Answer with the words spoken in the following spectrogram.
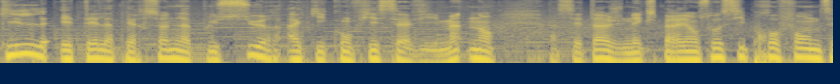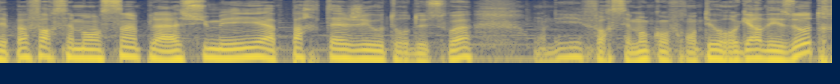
qu'il était la personne la plus sûre à qui confier sa vie. Maintenant, à une expérience aussi profonde, c'est pas forcément simple à assumer, à partager autour de soi. On est forcément confronté au regard des autres,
